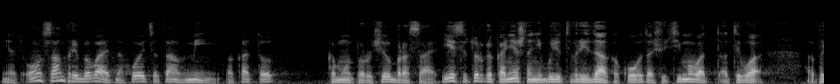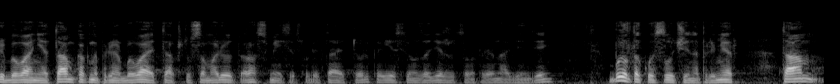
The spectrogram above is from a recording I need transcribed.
Нет, он сам пребывает, находится там в мини, пока тот кому он поручил, бросает. Если только, конечно, не будет вреда какого-то ощутимого от, от его пребывания там, как, например, бывает так, что самолет раз в месяц улетает только, если он задержится, например, на один день. Был такой случай, например, там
